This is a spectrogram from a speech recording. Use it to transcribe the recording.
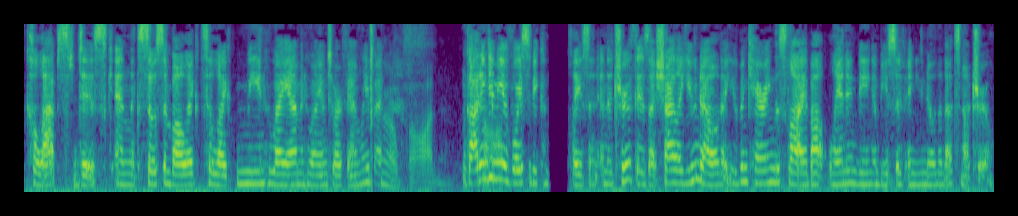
collapsed disc and like so symbolic to like me and who i am and who i am to our family but Oh God. god didn't give me a voice to be complacent and the truth is that shyla you know that you've been carrying this lie about landon being abusive and you know that that's not true.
